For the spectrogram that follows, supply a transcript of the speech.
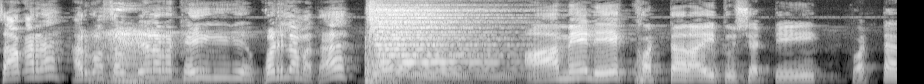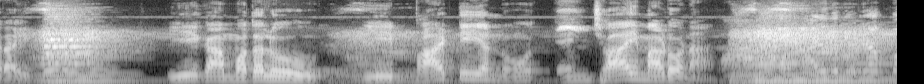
ಸಾವುಕಾರ ಅರ್ಗ ಸ್ವಲ್ಪ ಏನಾರ ಕೈ ಕೊಡಿಲ್ಲ ಮತ್ತ? ಆಮೇಲೆ ಕೊಟ್ಟರಾಯಿತು ಶೆಟ್ಟಿ ಕೊಟ್ಟರಾಯಿತು. ಈಗ ಮೊದಲು ಈ ಪಾರ್ಟಿಯನ್ನು ಎಂಜಾಯ್ ಮಾಡೋಣ. ಆಯ್ತು ಕಣಿಯಪ್ಪ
